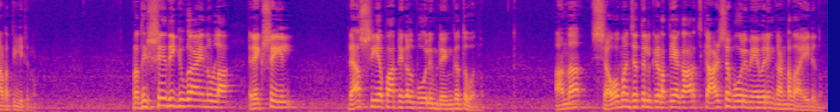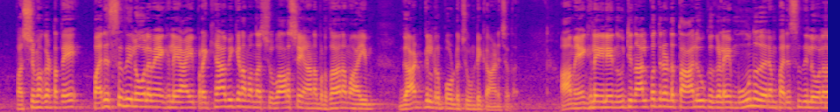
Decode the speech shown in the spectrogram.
നടത്തിയിരുന്നു. പ്രതിഷേധിക്കുക എന്നുള്ള രക്ഷയിൽ രാഷ്ട്രീയ പാർട്ടികൾ പോലും രംഗത്ത് വന്നു. അന്ന് ശവമഞ്ചത്തിൽ കിടത്തിയ കാഴ്ച പോലും ഏവരും കണ്ടതായിരുന്നു. പശ്ചിമഘട്ടത്തെ പരിസ്ഥിതി ലോല മേഖലയായി പ്രഖ്യാപിക്കണമെന്ന ശുപാർശയാണ് പ്രധാനമായും ഗാഡ്ഗിൽ റിപ്പോർട്ട് ചൂണ്ടിക്കാണിച്ചത്. ആ മേഖലയിലെ നൂറ്റി നാൽപ്പത്തിരണ്ട് താലൂക്കുകളെ മൂന്ന് തരം പരിസ്ഥിതി ലോല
